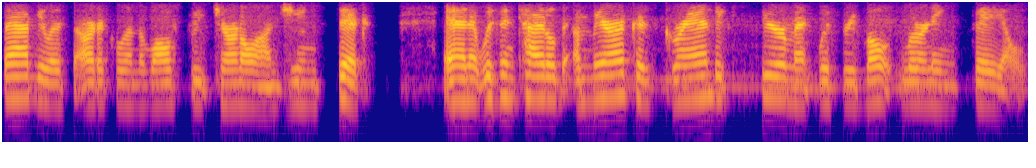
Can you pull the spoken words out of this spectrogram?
fabulous article in the Wall Street Journal on June 6th and it was entitled America's Grand Experiment with Remote Learning Fails.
